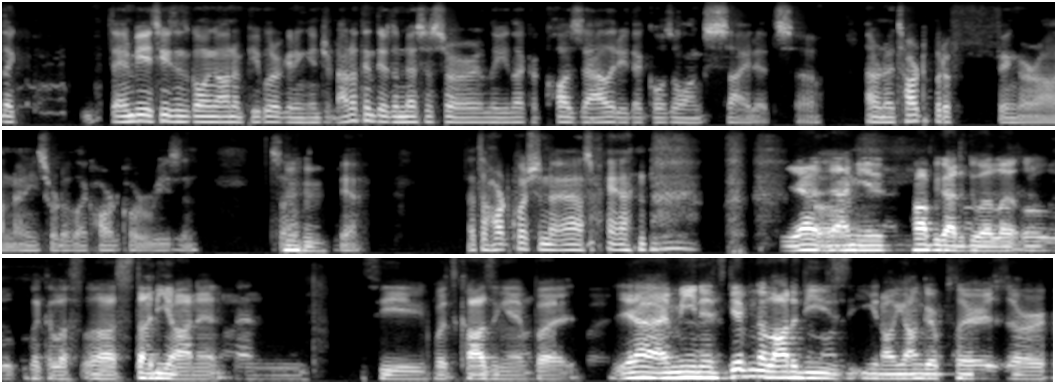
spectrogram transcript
like the NBA season is going on and people are getting injured. I don't think there's a necessarily like a causality that goes alongside it. So I don't know. It's hard to put a finger on any sort of like hardcore reason. So mm-hmm. yeah, that's a hard question to ask, man. yeah, um, I mean, probably got to do a little like a, a study on it and see what's causing it. But yeah, I mean, it's giving a lot of these you know younger players or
